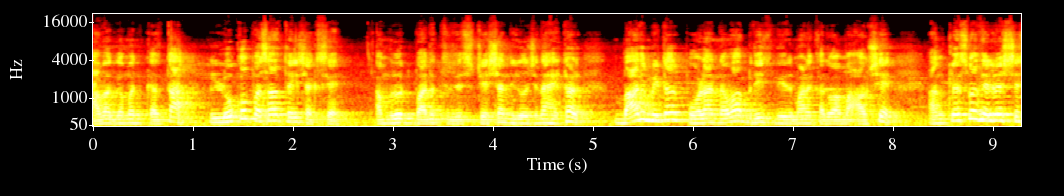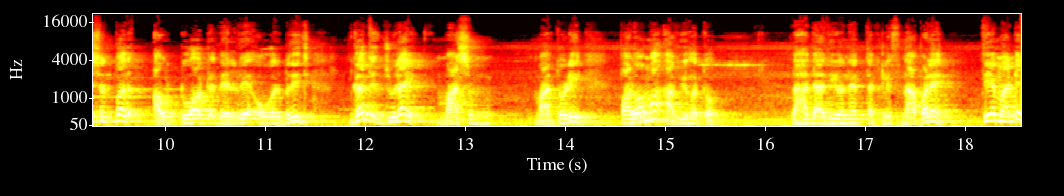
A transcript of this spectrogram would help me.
આવાગમન કરતા લોકો પસાર થઈ શકશે. અમૃત ભારત સ્ટેશન યોજના હેઠળ બાર મીટર પહોળા નવા બ્રિજ નિર્માણ કરવામાં આવશે. અંકલેશ્વર રેલવે સ્ટેશન પર out to out railway overbridge ગત જુલાઈ માસ તોડી પાડવામાં આવ્યો હતો. રાહદારીઓને તકલીફ ના પડે તે માટે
